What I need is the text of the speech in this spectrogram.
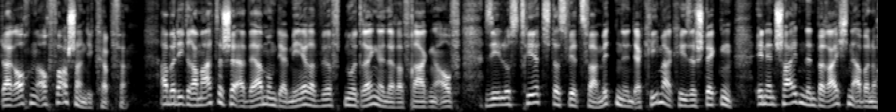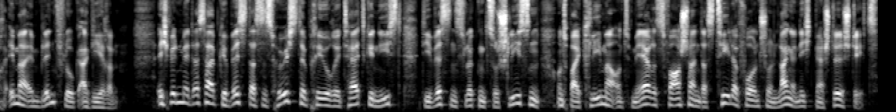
da rauchen auch Forschern die Köpfe. Aber die dramatische Erwärmung der Meere wirft nur drängendere Fragen auf. Sie illustriert, dass wir zwar mitten in der Klimakrise stecken, in entscheidenden Bereichen aber noch immer im Blindflug agieren. Ich bin mir deshalb gewiss, dass es höchste Priorität genießt, die Wissenslücken zu schließen und bei Klima- und Meeresforschern das Telefon schon lange nicht mehr stillsteht.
